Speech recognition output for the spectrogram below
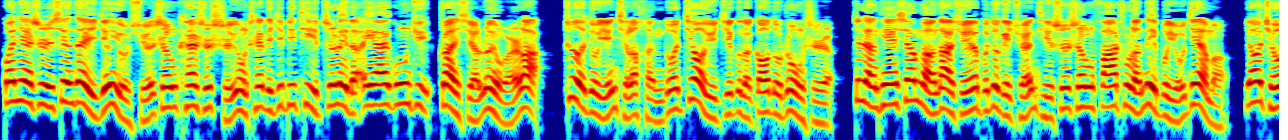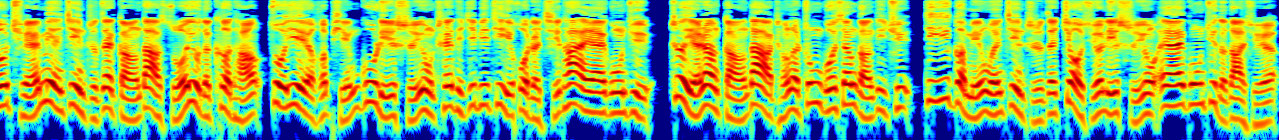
关键是现在已经有学生开始使用 ChatGPT 之类的 AI 工具撰写论文了。这就引起了很多教育机构的高度重视。这两天，香港大学不就给全体师生发出了内部邮件吗？要求全面禁止在港大所有的课堂、作业和评估里使用 ChatGPT 或者其他 AI 工具。这也让港大成了中国香港地区第一个明文禁止在教学里使用 AI 工具的大学，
